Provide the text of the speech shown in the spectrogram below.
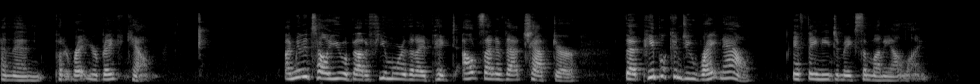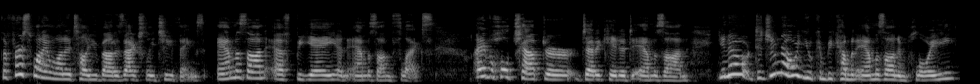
and then put it right in your bank account. I'm going to tell you about a few more that I picked outside of that chapter that people can do right now if they need to make some money online. The first one I want to tell you about is actually two things, Amazon FBA and Amazon Flex. I have a whole chapter dedicated to Amazon. You know, did you know you can become an Amazon employee?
